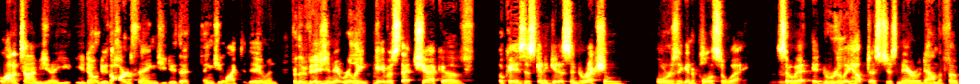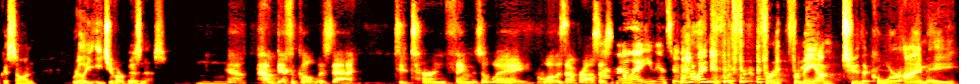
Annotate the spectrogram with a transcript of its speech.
a lot of times you know you, you don't do the hard things you do the things you like to do and for the vision it really gave us that check of okay is this going to get us in direction or is it going to pull us away mm-hmm. so it, it really helped us just narrow down the focus on really each of our business Mm-hmm. Yeah. How difficult was that to turn things away? What was that process? I'm going to let you answer that one. for, for me, I'm to the core, I'm a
